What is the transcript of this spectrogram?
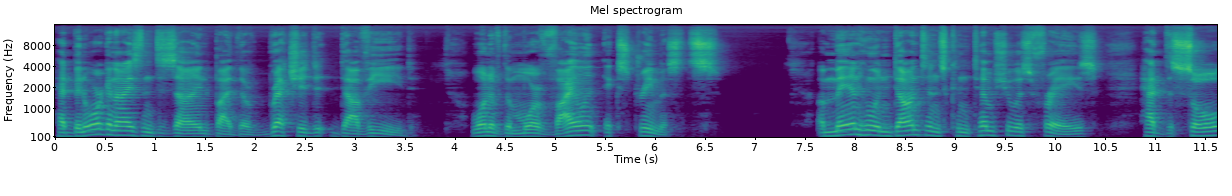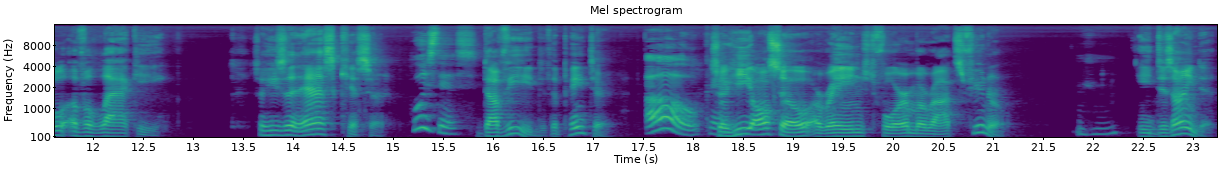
had been organized and designed by the wretched David, one of the more violent extremists. A man who, in Danton's contemptuous phrase, had the soul of a lackey. So he's an ass kisser. Who is this? David, the painter. Oh, okay. So he also arranged for Marat's funeral. Mhm. He designed it.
